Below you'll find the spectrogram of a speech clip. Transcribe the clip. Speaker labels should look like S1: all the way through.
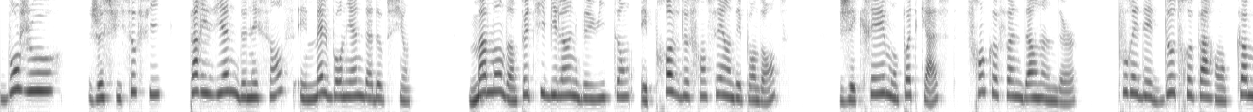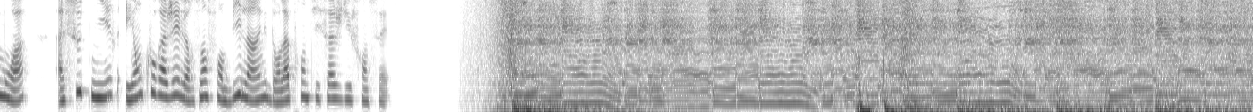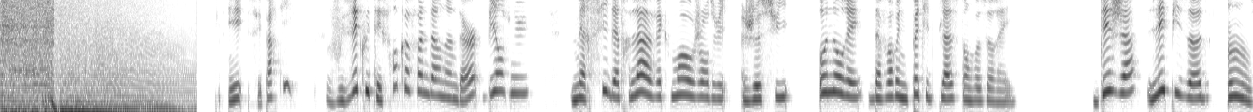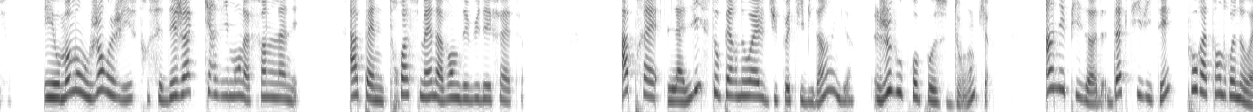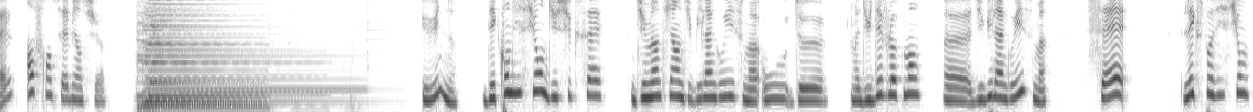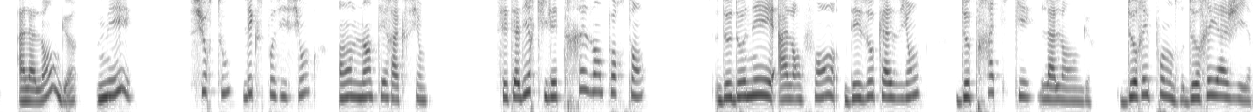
S1: Bonjour, je suis Sophie, parisienne de naissance et melbournienne d'adoption. Maman d'un petit bilingue de 8 ans et prof de français indépendante, j'ai créé mon podcast Francophone Down Under pour aider d'autres parents comme moi à soutenir et encourager leurs enfants bilingues dans l'apprentissage du français. Et c'est parti Vous écoutez Francophone Down Under, bienvenue Merci d'être là avec moi aujourd'hui. Je suis honorée d'avoir une petite place dans vos oreilles. Déjà l'épisode 11. Et au moment où j'enregistre, c'est déjà quasiment la fin de l'année. À peine trois semaines avant le début des fêtes. Après la liste au Père Noël du petit bilingue, je vous propose donc un épisode d'activité pour attendre Noël, en français bien sûr. Des conditions du succès, du maintien du bilinguisme ou du développement euh, du bilinguisme, c'est l'exposition à la langue, mais surtout l'exposition en interaction. C'est-à-dire qu'il est très important de donner à l'enfant des occasions de pratiquer la langue, de répondre, de réagir.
